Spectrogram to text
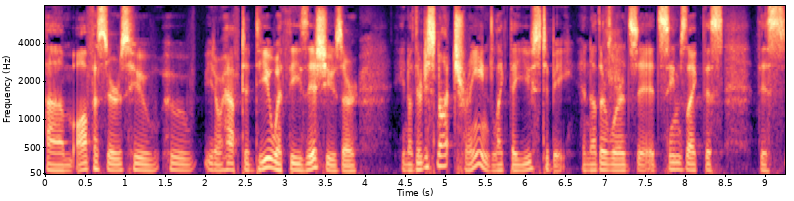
um, officers who who you know have to deal with these issues are you know they're just not trained like they used to be. In other words it seems like this this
